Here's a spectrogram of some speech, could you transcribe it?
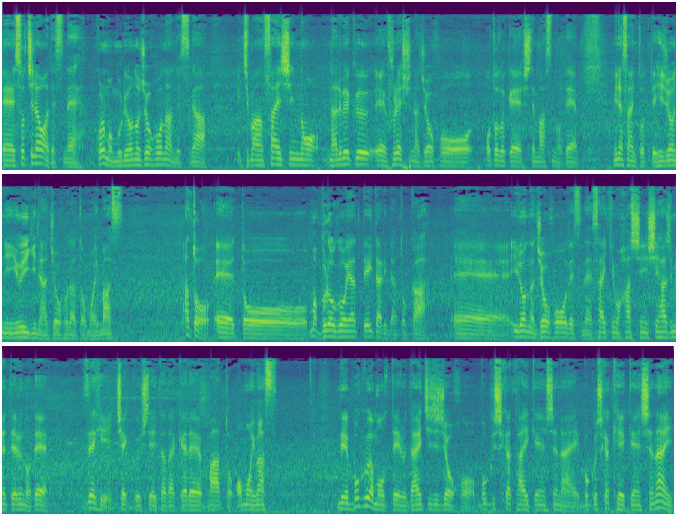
えー、そちらはですねこれも無料の情報なんですが一番最新のなるべく、えフレッシュな情報をお届けしてますので皆さんにとって非常に有意義な情報だと思います。あと,、えーとまあ、ブログをやっていたりだとか、えー、いろんな情報をですね最近も発信し始めているのでぜひチェックしていただければと思います。で僕が持っている第一次情報僕しか体験してない僕しか経験してない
